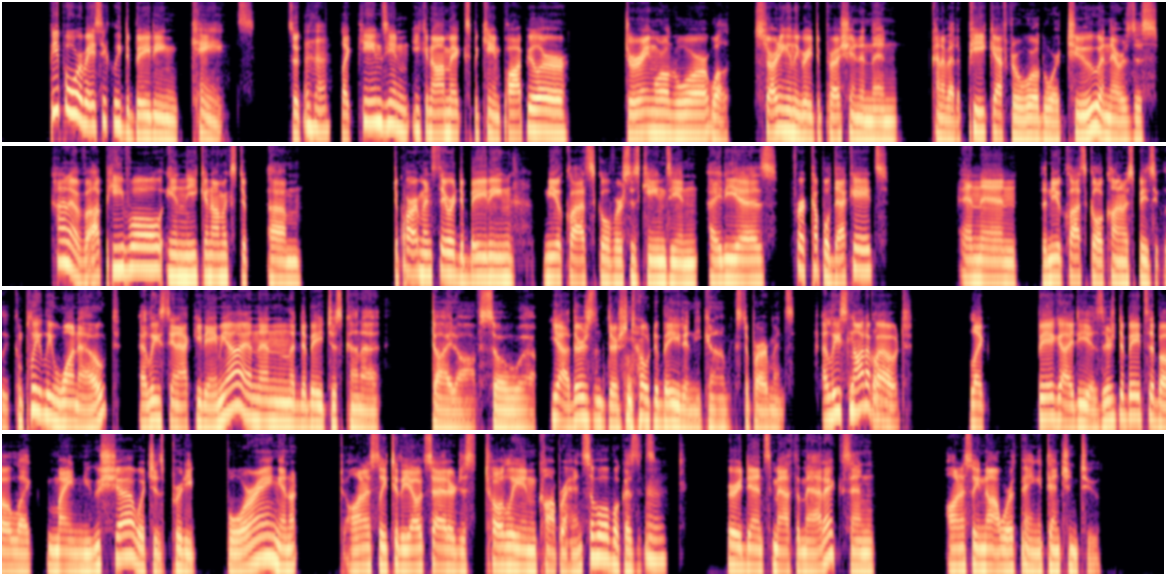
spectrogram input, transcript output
people were basically debating Keynes. So Mhm. like Keynesian economics became popular during World War, well, starting in the Great Depression and then kind of at a peak after World War II. And there was this kind of upheaval in the economics de- um, departments. They were debating neoclassical versus Keynesian ideas for a couple decades. And then the neoclassical economists basically completely won out, at least in academia. And then the debate just kind of died off. So uh, yeah, there's there's no debate in the economics departments. At least Good not God. about like big ideas. There's debates about like minutia, which is pretty boring and honestly to the outsider just totally incomprehensible because it's Mm. very dense mathematics and honestly not worth paying attention to.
